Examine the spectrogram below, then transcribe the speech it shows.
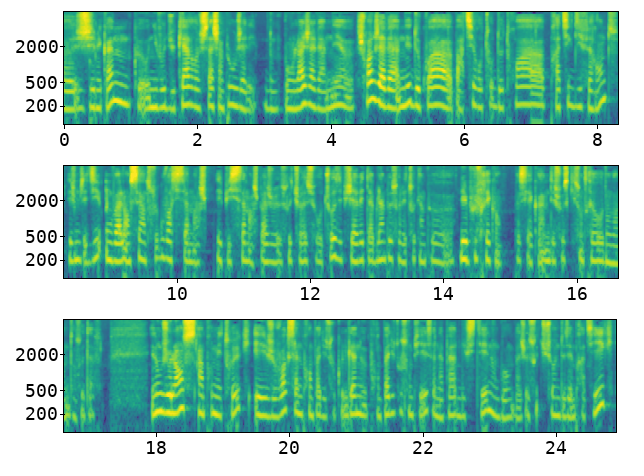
Euh, j'aimais quand même qu'au niveau du cadre, je sache un peu où j'allais. Donc bon, là, j'avais amené, euh, je crois que j'avais amené de quoi partir autour de trois pratiques différentes. Et je me suis dit, on va lancer un truc, voir si ça marche. Et puis si ça marche pas, je switcherai sur autre chose. Et puis j'avais tablé un peu sur les trucs un peu euh, les plus fréquents, parce qu'il y a quand même des choses qui sont très redondantes dans ce taf. Et donc je lance un premier truc et je vois que ça ne prend pas du tout, que le gars ne prend pas du tout son pied, ça n'a pas de l'exciter. Donc bon, bah je switch sur une deuxième pratique.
